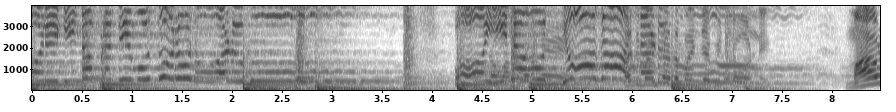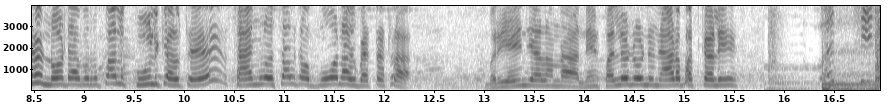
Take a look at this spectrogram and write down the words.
ఒరిగిన ప్రతి ముసురును అడుగు. పోయిన ఉద్యోగ మావిడ నూట యాభై రూపాయలు కూలికి వెళ్తే వస్తాను వస్తాలకు బో నాకు పెట్టట్లా. మరి ఏం చేయాలన్నా? నేను పల్లెటూరు నేను బతకాలి. వచ్చిన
